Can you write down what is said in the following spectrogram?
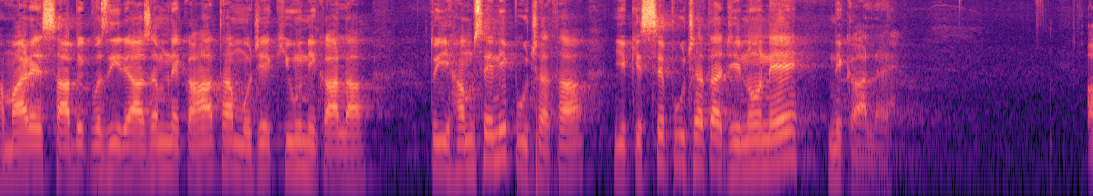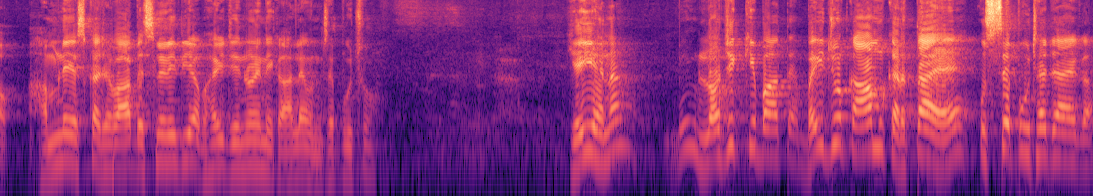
ہمارے سابق وزیر اعظم نے کہا تھا مجھے کیوں نکالا تو یہ ہم سے نہیں پوچھا تھا یہ کس سے پوچھا تھا جنہوں نے نکالا ہے اب ہم نے اس کا جواب اس لیے نہیں دیا بھائی جنہوں نے نکالا ہے ان سے پوچھو یہی ہے نا لاجک کی بات ہے بھائی جو کام کرتا ہے اس سے پوچھا جائے گا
